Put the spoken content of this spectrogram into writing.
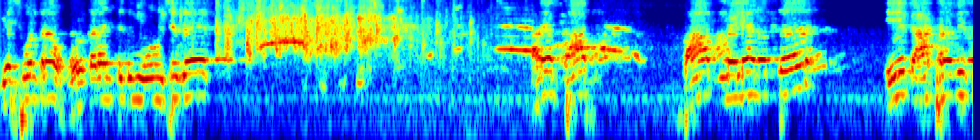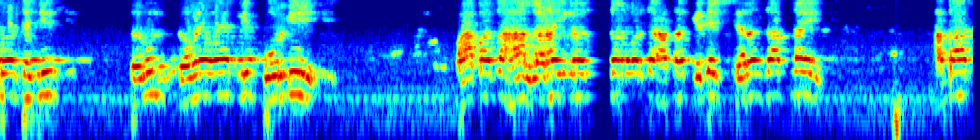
यशवंतराव होळकरांचे तुम्ही वंशज अरे बाप बाप मेल्यानंतर एक अठरा वीस वर्षाची तरुण कवळ्या वयातली पोरगी. बापाचा हा लढा इंग्रजांवरच्या हातात घेते शरण जात नाही. हातात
